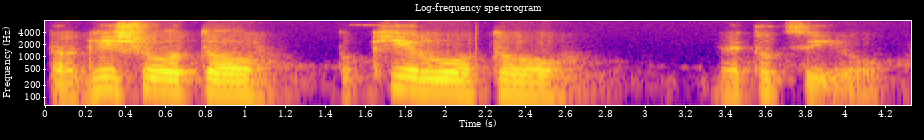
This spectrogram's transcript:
תרגישו אותו, תוקירו אותו ותוציאו.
